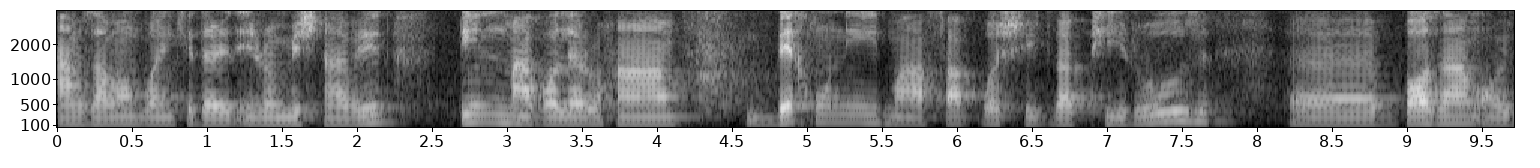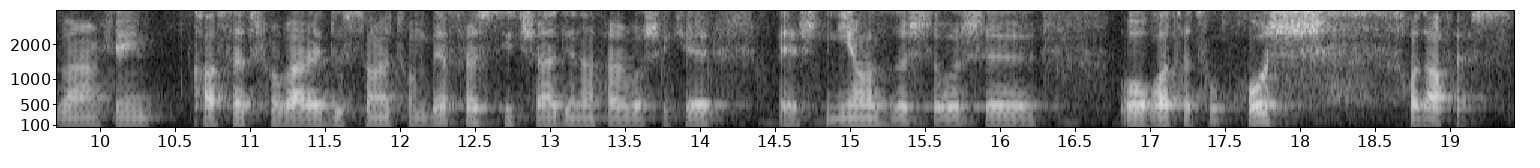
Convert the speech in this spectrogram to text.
همزمان با اینکه دارید این رو میشنوید این مقاله رو هم بخونید موفق باشید و پیروز. بازم امیدوارم که این کاست رو برای دوستانتون بفرستید. شاید یه نفر باشه که بهش نیاز داشته باشه. اوقاتتون خوش. خداحافظ.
